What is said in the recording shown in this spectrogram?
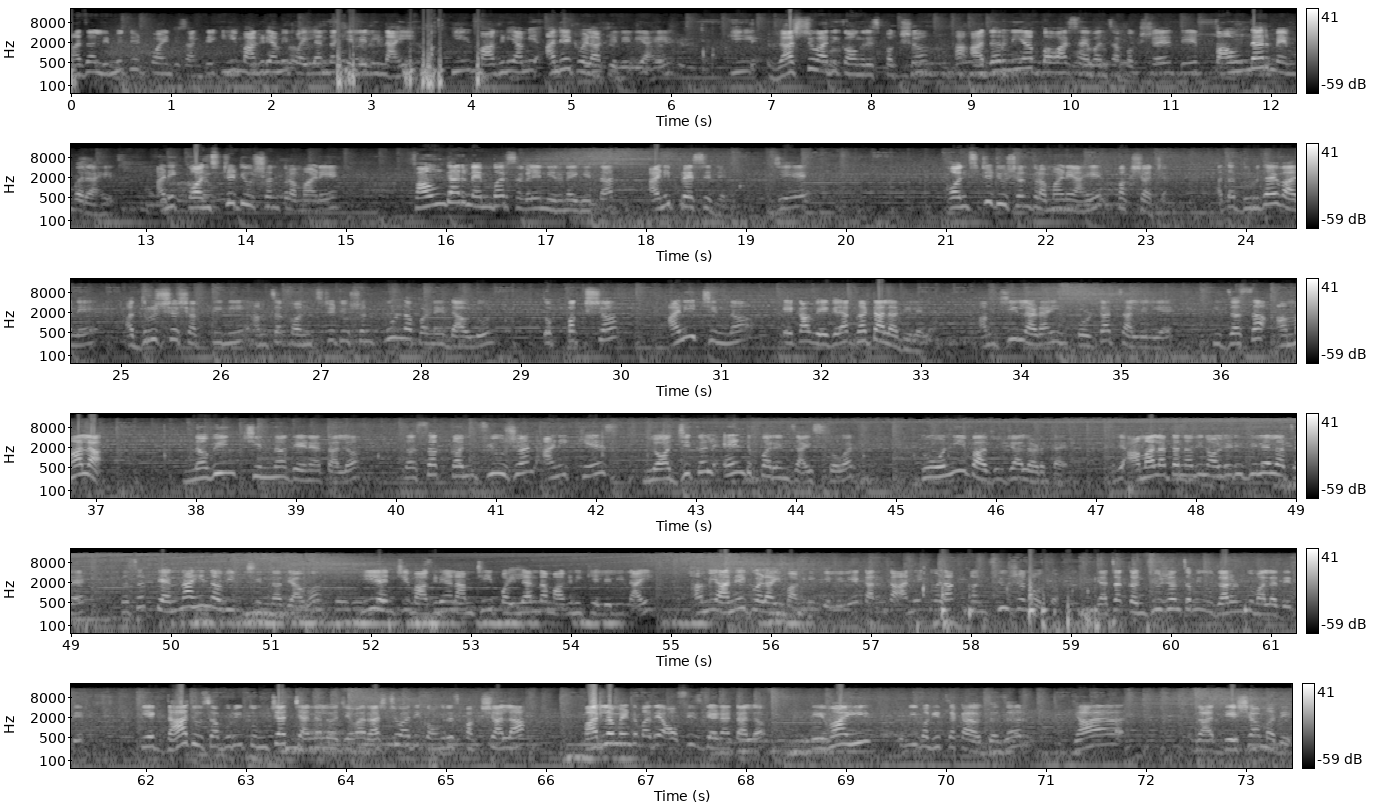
माझा limited point सांगते की ही मागणी आम्ही पहिल्यांदा केलेली नाही. ही मागणी आम्ही अनेक वेळा केलेली आहे की राष्ट्रवादी काँग्रेस पक्ष हा आदरणीय पवार साहेबांचा पक्ष आहे. ते फाउंडर मेंबर आहेत. आणि कॉन्स्टिट्यूशन प्रमाणे फाउंडर मेंबर सगळे निर्णय घेतात आणि प्रेसिडेंट जे कॉन्स्टिट्यूशन प्रमाणे आहे पक्षाच्या. आता दुर्दैवाने अदृश्य शक्तीने आमचं कॉन्स्टिट्यूशन पूर्णपणे डावलून तो पक्ष आणि चिन्ह एका वेगळ्या गटाला दिलेलं आहे. आमची लढाई कोर्टात चाललेली आहे. की जसं आम्हाला नवीन चिन्ह देण्यात आलं तसं कन्फ्युजन आणि केस लॉजिकल एंड पर्यंत जाईस्तोवर दोन्ही बाजू ज्या लढत आहेत म्हणजे आम्हाला तर नवीन ऑलरेडी दिलेलंच आहे तसं त्यांनाही नवीन चिन्ह द्यावं ही यांची मागणी आणि आमची पहिल्यांदा मागणी केलेली नाही. आम्ही अनेक वेळा ही मागणी केलेली आहे कारण का अनेक वेळा कन्फ्युजन होतं. त्याचं कन्फ्युजनचं मी उदाहरण तुम्हाला देते. की एक दहा दिवसापूर्वी तुमच्याच चॅनलवर जेव्हा राष्ट्रवादी काँग्रेस पक्षाला पार्लमेंटमध्ये ऑफिस देण्यात आलं तेव्हाही तुम्ही बघितलं काय होतं? जर ह्या रा देशामध्ये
